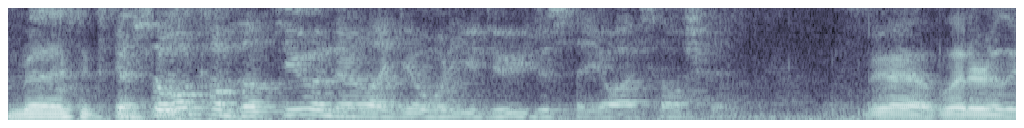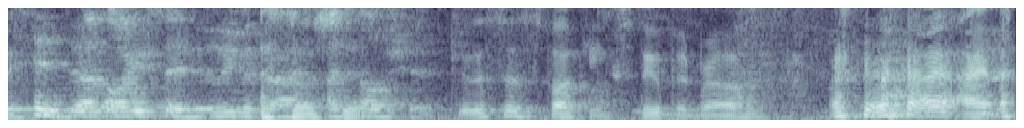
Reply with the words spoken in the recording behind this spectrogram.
Bro, that's If someone comes up to you and they're like, "Yo, what do you do?" You just say, "Yo, I sell shit." Yeah, literally. That's all you say. Just leave it I there. I, sell I shit. sell shit. Dude, this is fucking stupid, bro. I, I,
